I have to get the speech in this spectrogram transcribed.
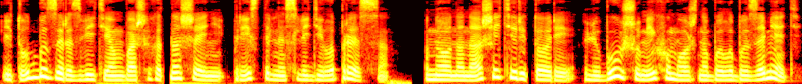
И тут бы за развитием ваших отношений пристально следила пресса. Но на нашей территории любую шумиху можно было бы замять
